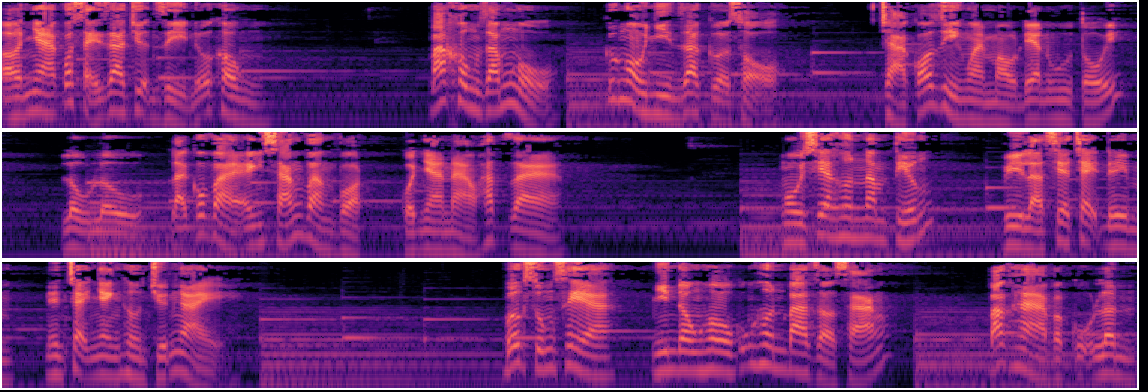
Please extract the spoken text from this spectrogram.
ở nhà có xảy ra chuyện gì nữa không? Bác không dám ngủ, cứ ngồi nhìn ra cửa sổ. Chả có gì ngoài màu đen u tối. Lâu lâu lại có vài ánh sáng vàng vọt của nhà nào hắt ra. Ngồi xe hơn 5 tiếng, vì là xe chạy đêm nên chạy nhanh hơn chuyến ngày. Bước xuống xe, nhìn đồng hồ cũng hơn 3 giờ sáng. Bác Hà và cụ Lân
